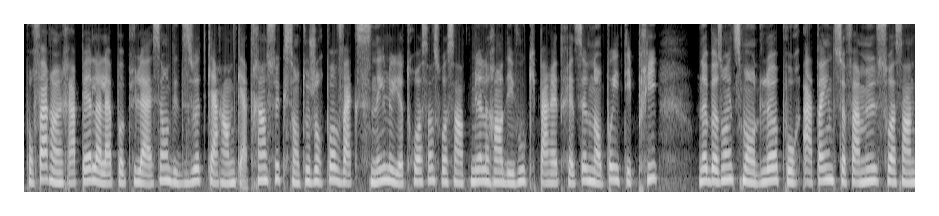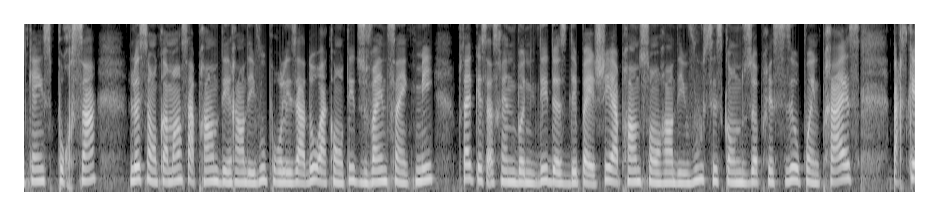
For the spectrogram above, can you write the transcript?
pour faire un rappel à la population des 18-44 ans, ceux qui sont toujours pas vaccinés. Il y a 360 000 rendez-vous qui, paraîtrait-il, n'ont pas été pris on a besoin de ce monde-là pour atteindre ce fameux 75% Là, si on commence à prendre des rendez-vous pour les ados à compter du 25 mai, peut-être que ça serait une bonne idée de se dépêcher à prendre son rendez-vous. C'est ce qu'on nous a précisé au point de presse. Parce que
